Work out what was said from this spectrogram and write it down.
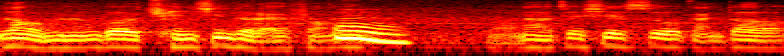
让我们能够全心的来防疫。那这些是我感到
